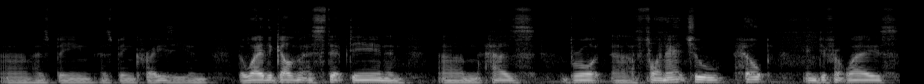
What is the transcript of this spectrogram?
um, has been has been crazy, and the way the government has stepped in and um, has brought uh, financial help in different ways.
